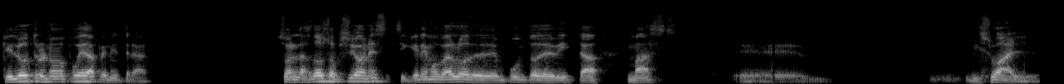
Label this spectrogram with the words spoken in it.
que el otro no pueda penetrar. Son las dos opciones si queremos verlo desde un punto de vista más eh, visual,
